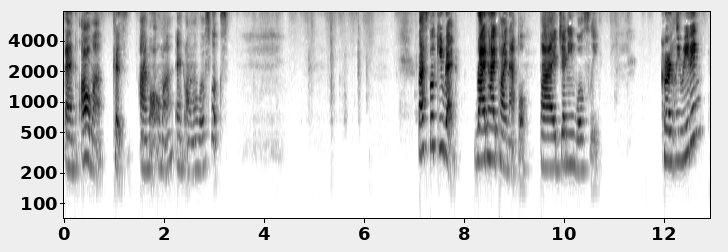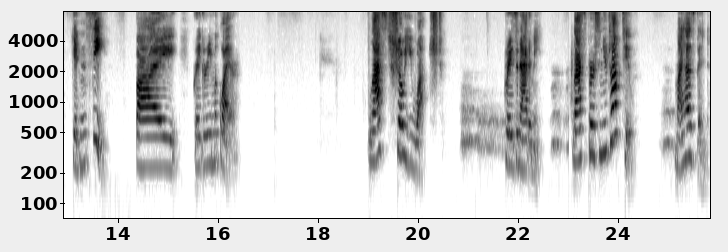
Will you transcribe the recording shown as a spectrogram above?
And Alma, because I'm Alma, and Alma loves books. Last book you read, Ride High Pineapple by Jenny Wolseley. Currently reading Hiddensee by Gregory Maguire. Last show you watched, Grey's Anatomy. Last person you talked to? My husband.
